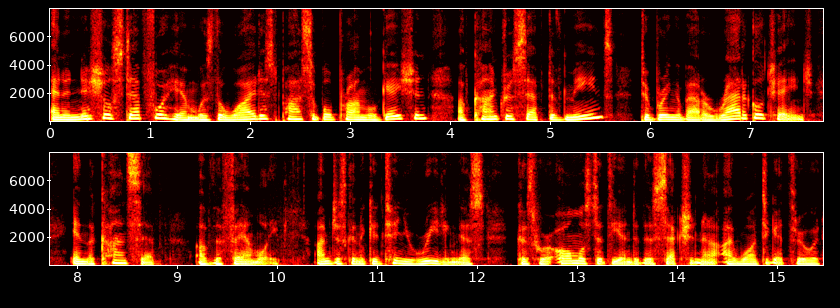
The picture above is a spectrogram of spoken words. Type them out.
An initial step for him was the widest possible promulgation of contraceptive means to bring about a radical change in the concept of the family. I'm just going to continue reading this because we're almost at the end of this section and I want to get through it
